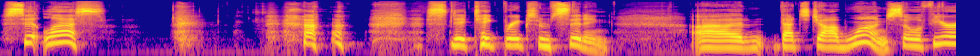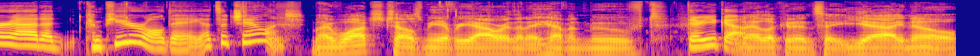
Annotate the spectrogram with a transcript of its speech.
sit less, take breaks from sitting. Uh, that's job one. So if you're at a computer all day, that's a challenge. My watch tells me every hour that I haven't moved. There you go. And I look at it and say, "Yeah, I know."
